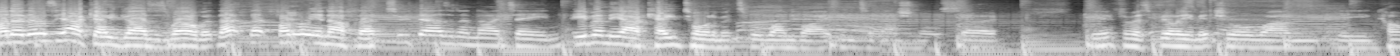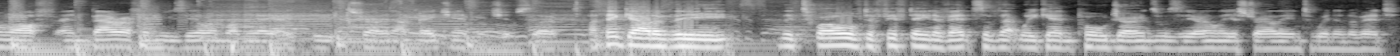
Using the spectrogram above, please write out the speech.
I know there was the arcade guys as well, but that, that funnily enough, that 2019, even the arcade tournaments were won by internationals. So the infamous Billy Mitchell won the Kongoff, and Barra from New Zealand won the, AA, the Australian Arcade Championship. So I think out of the the 12 to 15 events of that weekend, Paul Jones was the only Australian to win an event.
